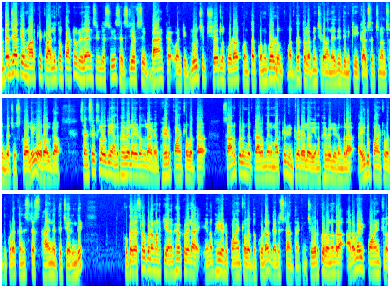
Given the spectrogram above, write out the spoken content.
అంతర్జాతీయ మార్కెట్ ర్యాలీతో పాటు రిలయన్స్ ఇండస్ట్రీస్ హెచ్డిఎఫ్సి బ్యాంక్ వంటి బ్లూ చిప్ షేర్లు కూడా కొంత కొనుగోళ్ళు మద్దతు లభించడం అనేది దీనికి కలిసి వచ్చిన అంశంగా చూసుకోవాలి. ఓవరాల్గా సెన్సెక్స్లో ఉదయం ఎనభై వేల ఏడు వందల డెబ్బై ఏడు పాయింట్ల వద్ద సానుకూలంగా ప్రారంభమైన మార్కెట్ ఇంట్రోడేలో ఎనభై వేల ఏడు వందల ఐదు పాయింట్ల వద్ద కూడా కనిష్ట స్థాయిని అయితే చేరింది. ఒక దశలో కూడా మనకి ఎనభై ఒక వేల ఎనభై ఏడు పాయింట్ల వద్ద కూడా గరిష్టాన్ని తాకింది. చివరకు రెండు వందల అరవై పాయింట్లు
